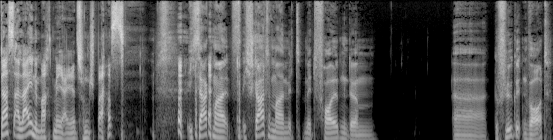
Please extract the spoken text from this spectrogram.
Das alleine macht mir ja jetzt schon Spaß. Ich sag mal, ich starte mal mit, mit folgendem äh, geflügelten Wort.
